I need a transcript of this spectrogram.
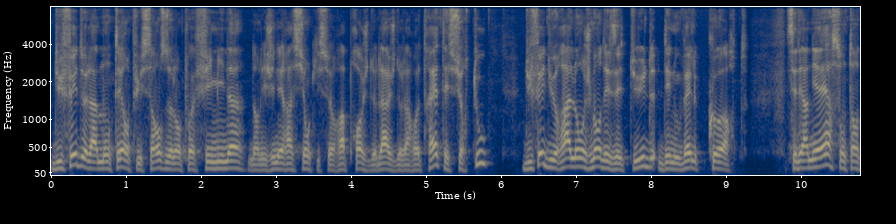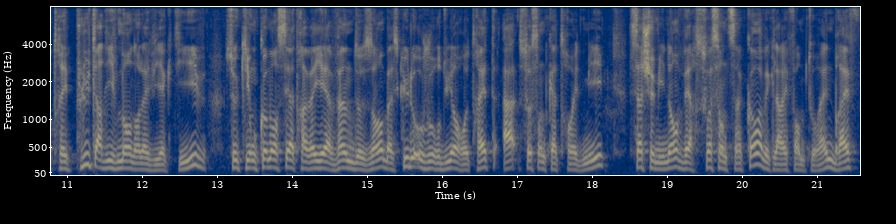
du fait de la montée en puissance de l'emploi féminin dans les générations qui se rapprochent de l'âge de la retraite, et surtout du fait du rallongement des études des nouvelles cohortes. Ces dernières sont entrées plus tardivement dans la vie active. Ceux qui ont commencé à travailler à 22 ans basculent aujourd'hui en retraite à 64 ans et demi, s'acheminant vers 65 ans avec la réforme Touraine. Bref,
